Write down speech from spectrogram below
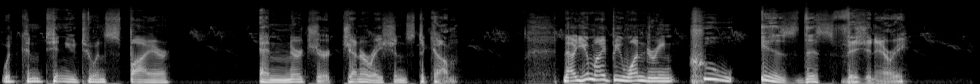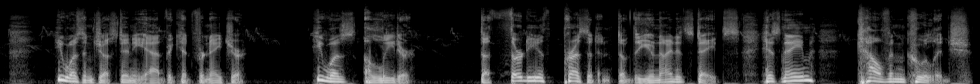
would continue to inspire and nurture generations to come. Now, you might be wondering who is this visionary? He wasn't just any advocate for nature, he was a leader, the 30th President of the United States. His name, Calvin Coolidge.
